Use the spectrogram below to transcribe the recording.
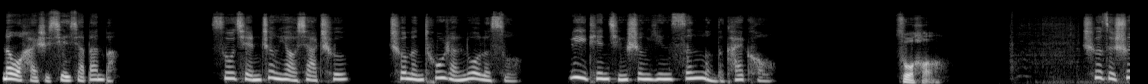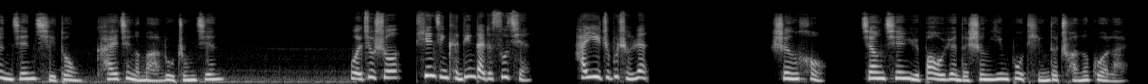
那我还是先下班吧。苏浅正要下车，车门突然落了锁，厉天晴声音森冷的开口：“坐好。”车子瞬间启动，开进了马路中间。我就说天晴肯定带着苏浅。还一直不承认。身后，江千羽抱怨的声音不停的传了过来。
